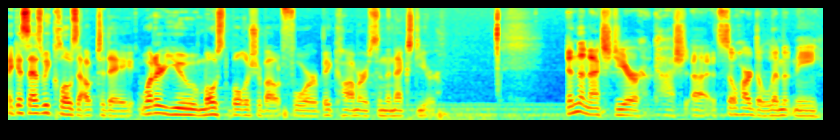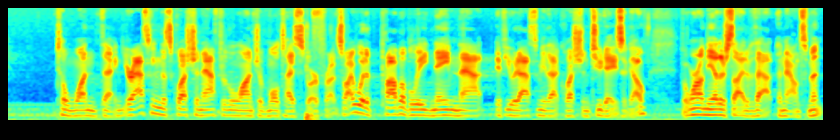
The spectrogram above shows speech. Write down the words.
I guess as we close out today, what are you most bullish about for BigCommerce in the next year? In the next year, gosh, uh, it's so hard to limit me to one thing. You're asking this question after the launch of multi storefront. So I would have probably named that if you had asked me that question two days ago but we're on the other side of that announcement.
